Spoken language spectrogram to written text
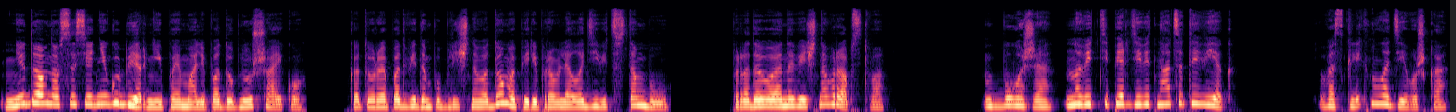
Недавно в соседней губернии поймали подобную шайку, которая под видом публичного дома переправляла девиц в Стамбул продавая навечно в рабство. «Боже, но ведь теперь девятнадцатый век!» — воскликнула девушка.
